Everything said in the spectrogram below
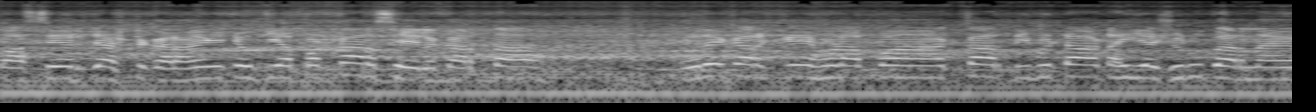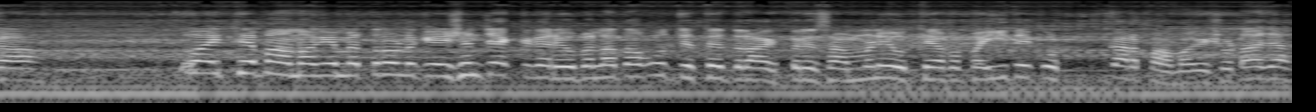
ਪਾਸੇ ਐਡਜਸਟ ਕਰਾਂਗੇ ਕਿਉਂਕਿ ਆਪਾਂ ਘਰ ਸੇਲ ਕਰਤਾ। ਉਹਦੇ ਕਰਕੇ ਹੁਣ ਆਪਾਂ ਘਰ ਦੀ ਵੀ ਟਾਟਹੀਆ ਸ਼ੁਰੂ ਕਰਨਾ ਹੈਗਾ। ਤੋ ਇੱਥੇ ਪਾਵਾਂਗੇ, ਮਿੱਤਰੋ ਲੋਕੇਸ਼ਨ ਚੈੱਕ ਕਰਿਓ ਪਹਿਲਾਂ ਤਾਂ। ਉਹ ਜਿੱਥੇ ਦਰਖਤ ਨੇ ਸਾਹਮਣੇ, ਉੱਥੇ ਆਪਾਂ ਪਈ ਤੇ ਕੋ- ਘਰ ਪਾਵਾਂਗੇ ਛੋਟਾ ਜਿਹਾ।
